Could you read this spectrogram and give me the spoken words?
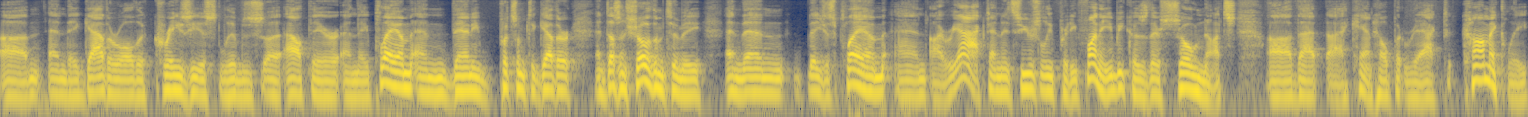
Um, and they gather all the craziest libs uh, out there and they play them. And then he puts them together and doesn't show them to me. And then they just play them and I react. And it's usually pretty funny because they're so nuts uh, that I can't help but react comically.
